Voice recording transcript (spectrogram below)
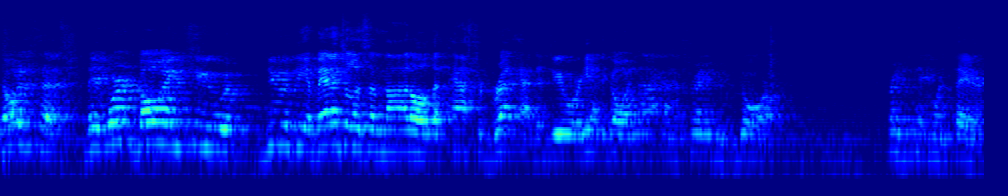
notice that they weren't going to do the evangelism model that Pastor Brett had to do, where he had to go and knock on a stranger's door. Friends, weren't there.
